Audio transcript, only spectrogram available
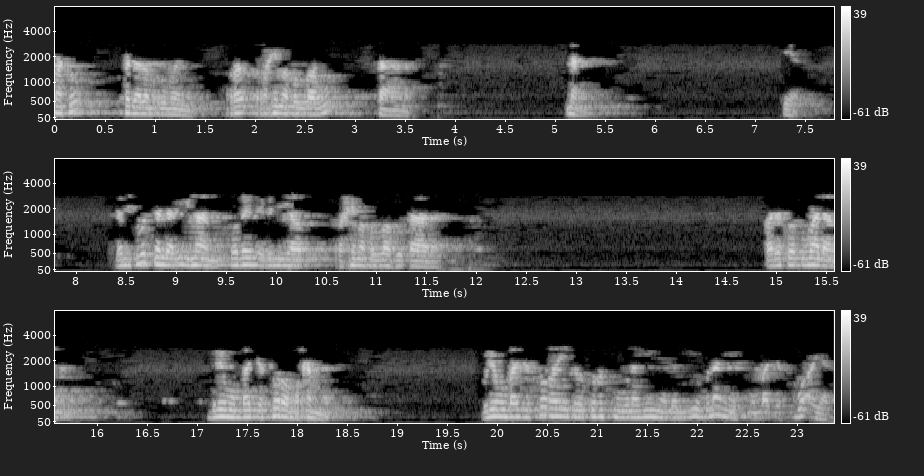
Masuk ke dalam rumahnya. Rahimahullahu taala. Nah. Ya. لم يتمثل الإيمان وبين ابن ياب رحمه الله تعالى. قال إخوة مالام بلي مباجة سورة محمد بلي مباجة سورة هي سورة مولانية لم يوم مولانية مباجة سبو آيات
